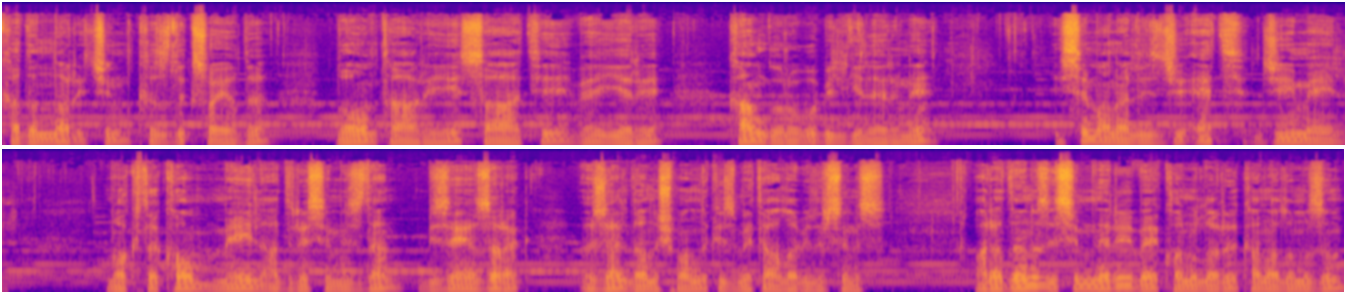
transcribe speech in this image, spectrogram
kadınlar için kızlık soyadı, doğum tarihi, saati ve yeri, kan grubu bilgilerini isim analizci at mail adresimizden bize yazarak özel danışmanlık hizmeti alabilirsiniz. Aradığınız isimleri ve konuları kanalımızın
